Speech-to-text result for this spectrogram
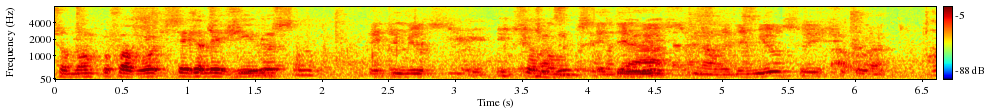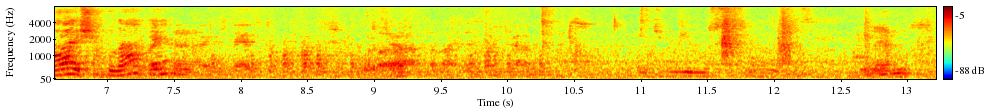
seu nome, por favor, que seja legível. Edmilson. O seu nome. Edmilson. Não, Edmilson e Chocolate. Ah, é? É. Edmilson. Lemos.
